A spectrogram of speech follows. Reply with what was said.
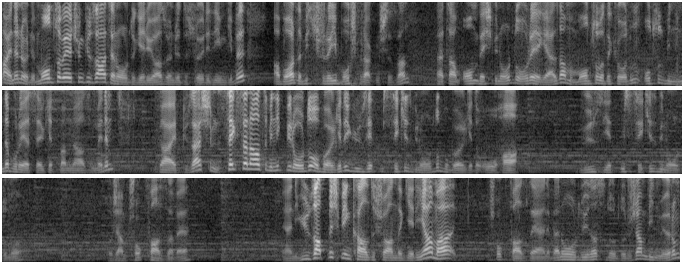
Aynen öyle. Montova'ya çünkü zaten ordu geliyor az önce de söylediğim gibi. Aa, bu arada biz şurayı boş bırakmışız lan. Ha tamam 15 bin ordu oraya geldi ama Montova'daki ordunun 30 binini de buraya sevk etmem lazım benim. Gayet güzel. Şimdi 86 binlik bir ordu o bölgede. 178 bin ordu bu bölgede. Oha. 178 bin ordu mu? Hocam çok fazla be. Yani 160 bin kaldı şu anda geriye ama çok fazla yani. Ben orduyu nasıl durduracağım bilmiyorum.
